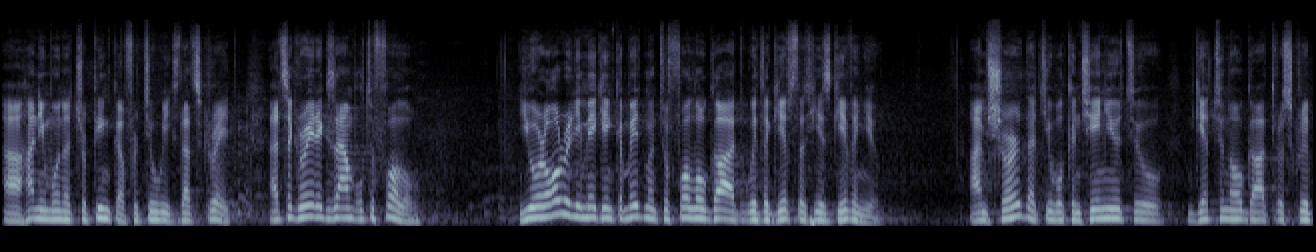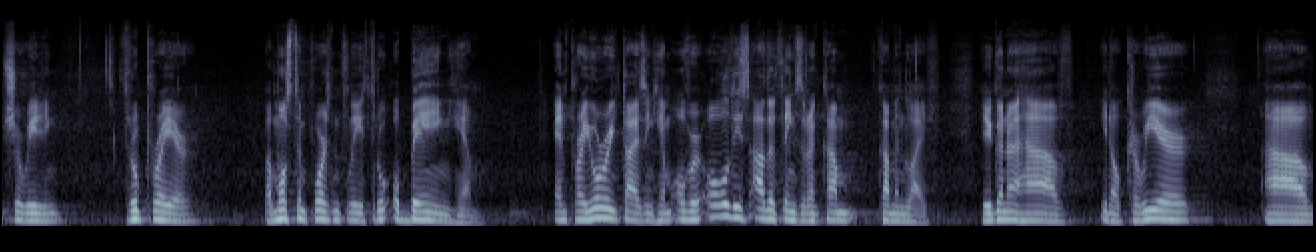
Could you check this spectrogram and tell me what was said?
uh, honeymoon at Tropinka for two weeks. That's great. That's a great example to follow. You are already making commitment to follow God with the gifts that He is giving you. I'm sure that you will continue to get to know God through scripture reading, through prayer, but most importantly, through obeying Him and prioritizing Him over all these other things that come, come in life. You're going to have, you know, career uh,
